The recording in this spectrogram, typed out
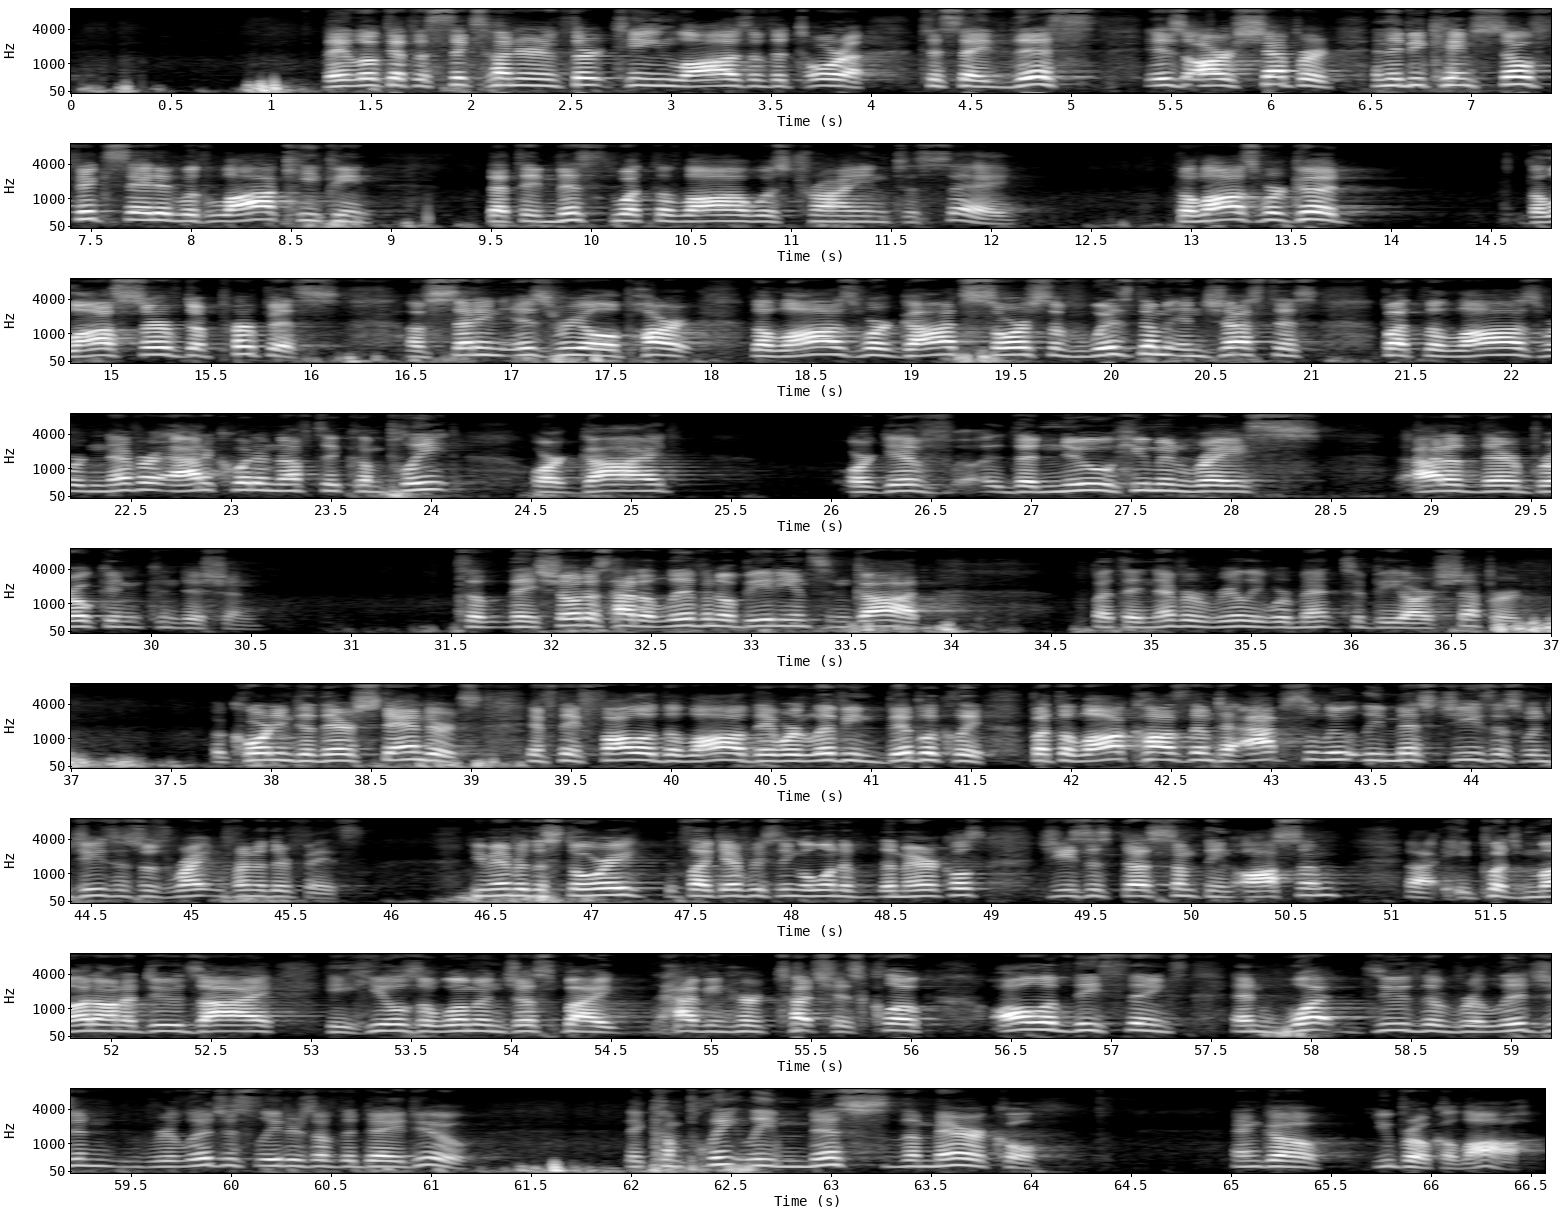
They looked at the 613 laws of the Torah to say, This is our shepherd. And they became so fixated with law keeping that they missed what the law was trying to say. The laws were good. The laws served a purpose of setting Israel apart. The laws were God's source of wisdom and justice, but the laws were never adequate enough to complete or guide or give the new human race out of their broken condition. So they showed us how to live in obedience in God, but they never really were meant to be our shepherd. According to their standards, if they followed the law, they were living biblically, but the law caused them to absolutely miss Jesus when Jesus was right in front of their face. You remember the story? It's like every single one of the miracles. Jesus does something awesome. Uh, he puts mud on a dude's eye. He heals a woman just by having her touch his cloak. All of these things. And what do the religion, religious leaders of the day do? They completely miss the miracle and go, You broke a law.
